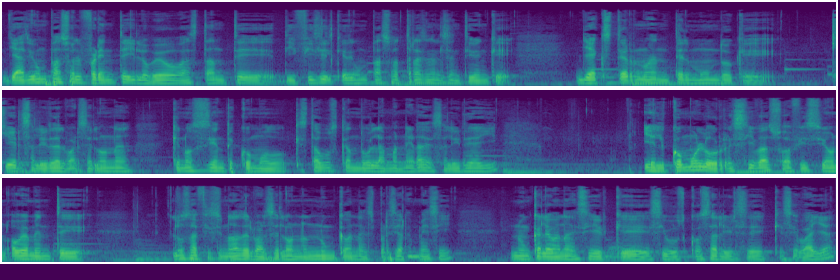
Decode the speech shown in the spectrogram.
ya dio un paso al frente y lo veo bastante difícil que dé un paso atrás en el sentido en que ya externo ante el mundo que quiere salir del Barcelona, que no se siente cómodo, que está buscando la manera de salir de ahí. Y el cómo lo reciba su afición, obviamente los aficionados del Barcelona nunca van a despreciar a Messi, nunca le van a decir que si buscó salirse que se vaya,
